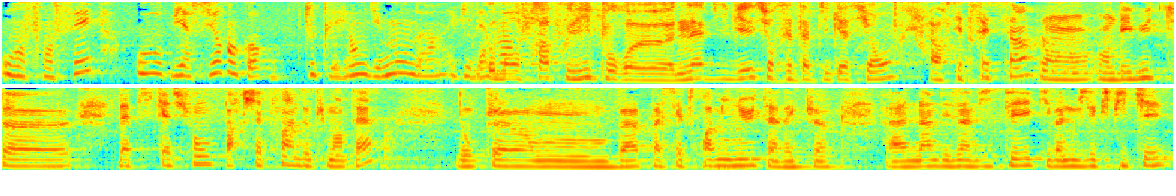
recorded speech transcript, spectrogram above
ou en français, ou bien sûr encore toutes les langues du monde, hein, évidemment. Comment on fera, Fouzi, pour euh, naviguer sur cette application? Alors c'est très simple, on, on débute euh, l'application par chaque fois un documentaire. Donc euh, on va passer trois minutes avec euh, l'un des invités qui va nous expliquer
